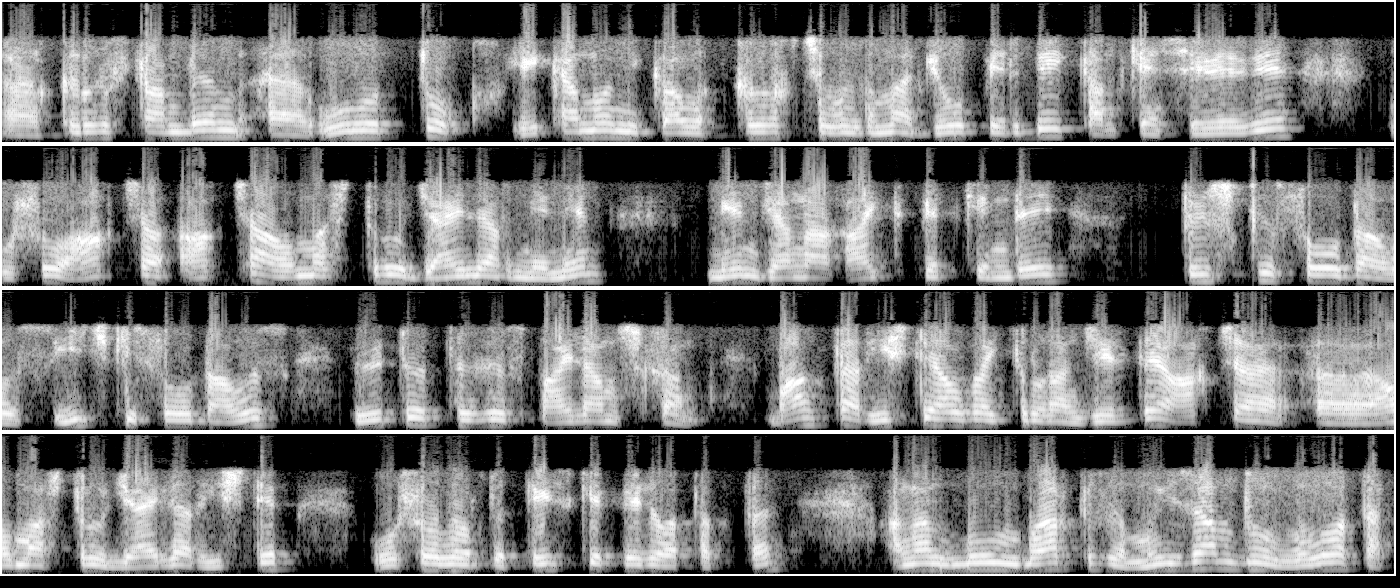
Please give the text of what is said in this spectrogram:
кыргызстандын улуттук экономикалык кызыкчылыгына жооп бербейт анткени себеби ушул акча акча алмаштыруу жайлар менен мен жанагы айтып кеткендей тышкы соодабыз ички соодабыз өтө тыгыз байланышкан. Банктар иштей албай турган жерде акча алмаштыруу жайлар иштеп ошолорду тескеп берип атат да. Анан бунун баардыгы мыйзамдуу болуп атат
